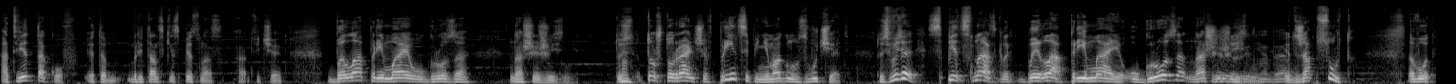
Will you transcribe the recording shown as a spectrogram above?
Ответ таков, это британский спецназ отвечает. Была прямая угроза нашей жизни. То есть то, что раньше в принципе не могло звучать. То есть вы знаете, спецназ говорит, была прямая угроза нашей Жизни, жизни. да. Это же абсурд. Вот.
